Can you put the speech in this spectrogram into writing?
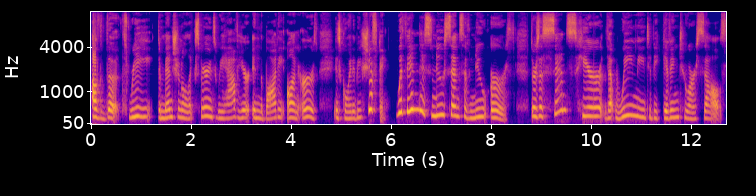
of the three-dimensional experience we have here in the body on earth is going to be shifting. Within this new sense of new earth, there's a sense here that we need to be giving to ourselves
